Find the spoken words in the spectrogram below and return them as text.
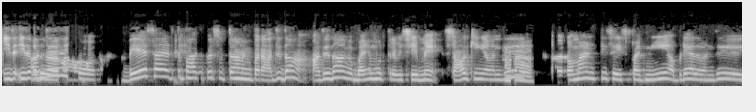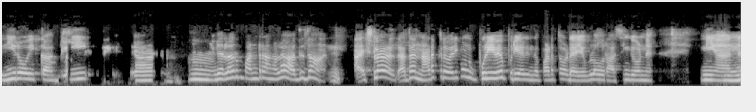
இது இத வந்து பேஸா எடுத்து பாதி பேர் சுத்துறானுங்க பாரு அதுதான். அதுதான் அங்க பயமுறுத்துற விஷயமே. ஸ்டாக்கிங்க வந்து ரொமான்டிசைஸ் பண்ணி அப்படியே அத வந்து ஹீரோயிக் ஆக்கி எல்லாரும் பண்றாங்கல்ல அதுதான். ஆக்சுவலா அதான் நடக்கிற வரைக்கும் உனக்கு புரியவே புரியாது இந்த படத்தோட எவ்வளவு ஒரு அசிங்கம்னு. நீ அது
